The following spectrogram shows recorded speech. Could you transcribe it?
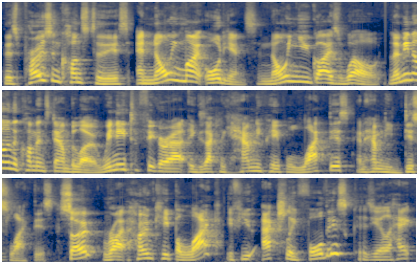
there's pros and cons to this, and knowing my audience, knowing you guys well, let me know in the comments down below. We need to figure out exactly how many people like this and how many dislike this. So write Homekeeper like if you actually for this. Because you're like, hey,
